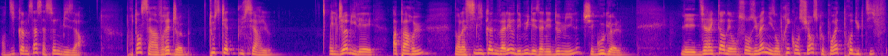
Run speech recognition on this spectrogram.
Alors dit comme ça, ça sonne bizarre. Pourtant c'est un vrai job, tout ce qu'il y a de plus sérieux. Et le job, il est apparu dans la Silicon Valley au début des années 2000 chez Google. Les directeurs des ressources humaines, ils ont pris conscience que pour être productif,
